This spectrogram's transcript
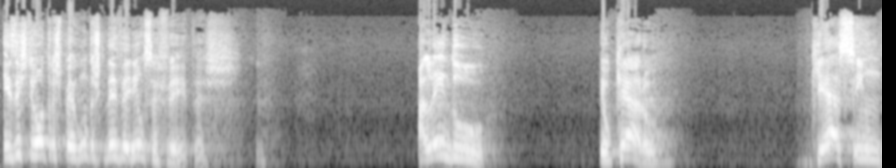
Existem outras perguntas que deveriam ser feitas. Além do eu quero, que é assim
